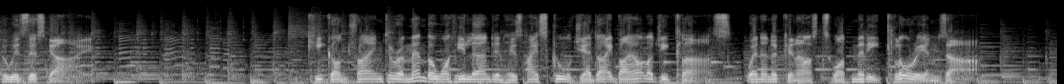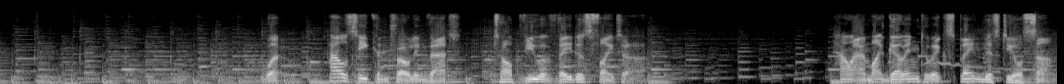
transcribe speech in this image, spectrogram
Who is this guy? Qui-Gon trying to remember what he learned in his high school Jedi biology class when Anakin asks what midi-chlorians are. Whoa. How's he controlling that? Top view of Vader's fighter. How am I going to explain this to your son?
